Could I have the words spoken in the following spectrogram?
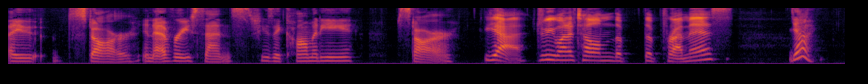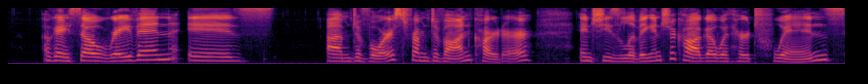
a star in every sense. She's a comedy star. Yeah. Do we want to tell them the the premise? Yeah. Okay, so Raven is um, divorced from Devon Carter, and she's living in Chicago with her twins,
